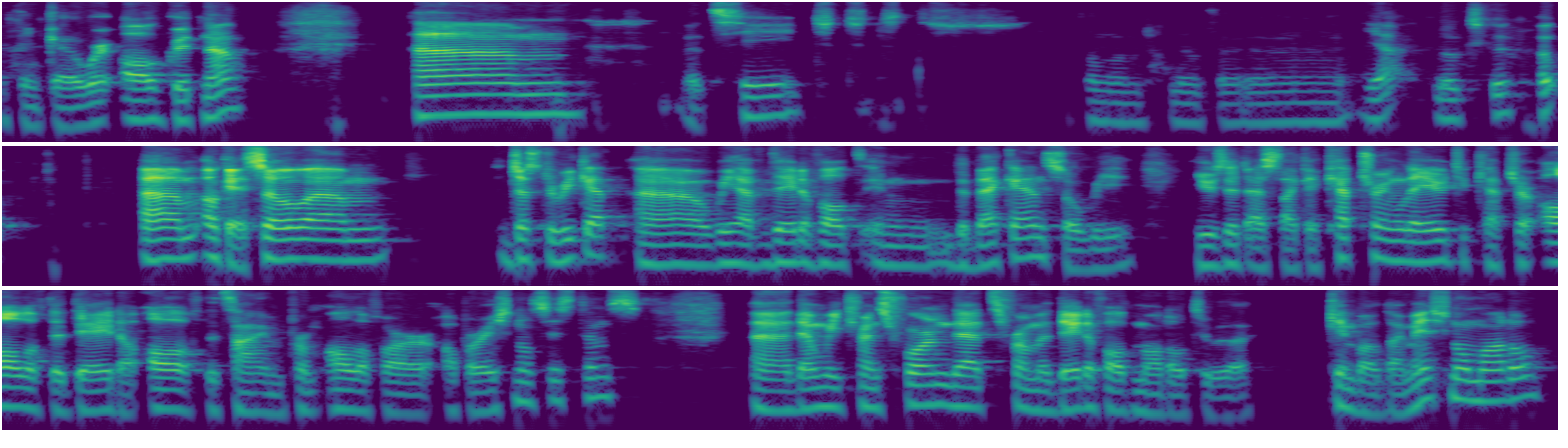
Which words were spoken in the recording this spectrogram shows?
I think uh, we're all good now. Um, let's see. Yeah, looks good. Oh, um, okay. So um, just to recap, uh, we have Data Vault in the backend. So we use it as like a capturing layer to capture all of the data all of the time from all of our operational systems. Uh, then we transform that from a Data Vault model to a Kimball dimensional model.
